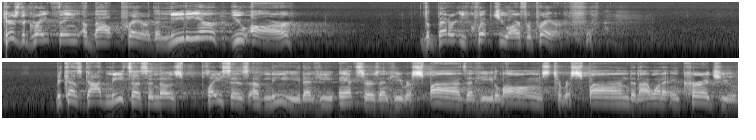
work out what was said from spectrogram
Here's the great thing about prayer the needier you are, the better equipped you are for prayer. because God meets us in those places of need and He answers and He responds and He longs to respond. And I want to encourage you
